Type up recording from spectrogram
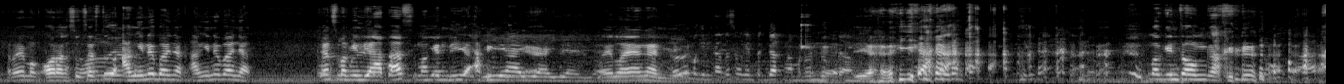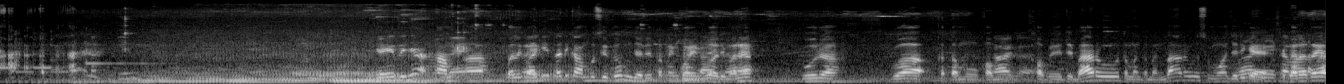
Karena emang orang sukses tuh anginnya banyak, anginnya banyak. Kan semakin di atas, semakin di angin. iya iya iya iya Main layangan gitu. Kalau makin ke atas makin tegak nggak menunduk dah. Iya, iya. Makin congkak. ya intinya kam- eh, balik lagi tadi kampus itu menjadi turning point gue di mana gue udah gue ketemu kom- community baru teman-teman baru semua jadi kayak ibaratnya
